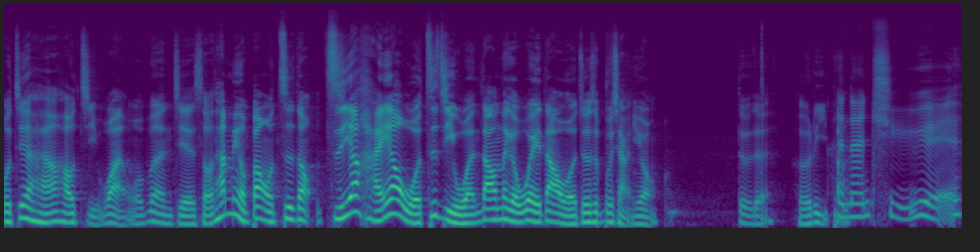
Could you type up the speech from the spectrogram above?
我记得还要好几万，我不能接受。他没有帮我自动，只要还要我自己闻到那个味道，我就是不想用，对不对？合理吧很？难取悦。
